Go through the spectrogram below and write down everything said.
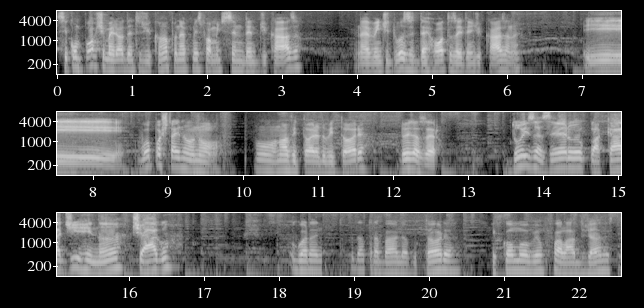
se comporte melhor dentro de campo, né? Principalmente sendo dentro de casa. Né? Vem de duas derrotas aí dentro de casa, né? E vou apostar aí no, no, no- numa vitória do Vitória. 2 a 0 2 a 0 é o placar de Renan, Thiago. O Guarani dá trabalho à vitória. E como eu venho falado já nesses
